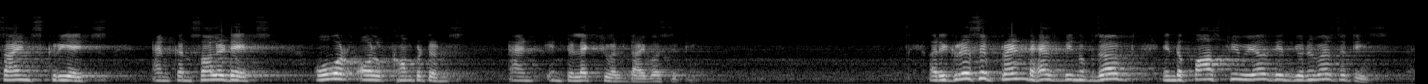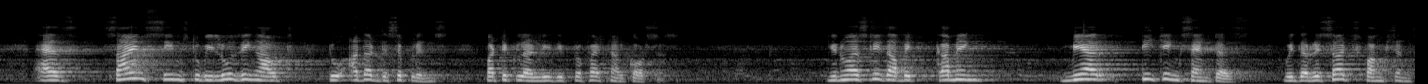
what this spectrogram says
science creates and consolidates overall competence and intellectual diversity. A regressive trend has been observed in the past few years in universities as science seems to be losing out to other disciplines, particularly the professional courses. Universities are becoming mere teaching centers with the research functions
